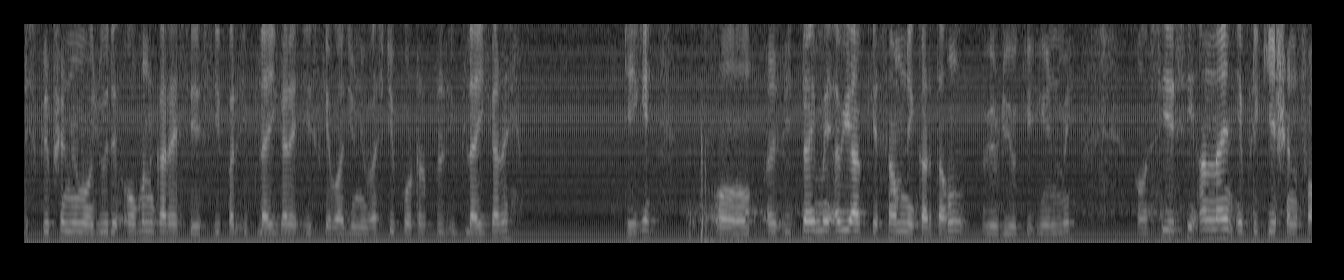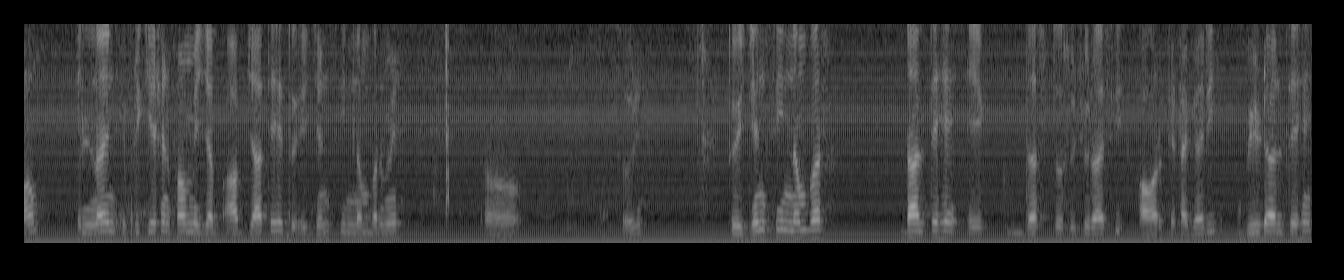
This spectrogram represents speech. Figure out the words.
डिस्क्रिप्शन में मौजूद है। ओपन करें सी एस सी पर अप्लाई करें। इसके बाद यूनिवर्सिटी पोर्टल पर अप्लाई करें। ठीक है? अप्लाई मैं अभी आपके सामने करता हूँ वीडियो के एंड में। C S C online application form online application form में जब आप जाते हैं तो एजेंसी नंबर में सॉरी तो एजेंसी नंबर डालते हैं एक दस दो सौ चौरासी और कैटेगरी बी डालते हैं।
